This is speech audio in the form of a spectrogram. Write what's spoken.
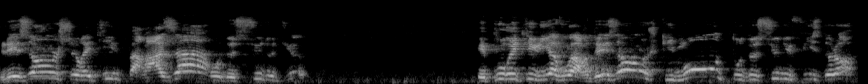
Les anges seraient-ils par hasard au-dessus de Dieu? Et pourrait-il y avoir des anges qui montent au-dessus du Fils de l'homme?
